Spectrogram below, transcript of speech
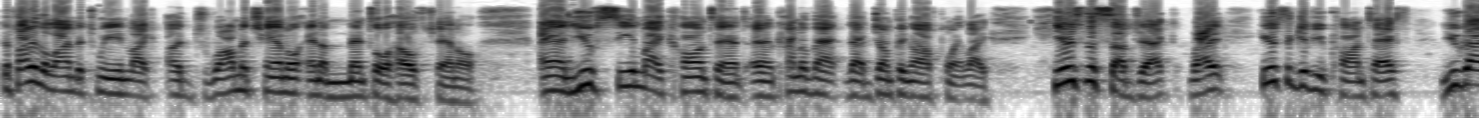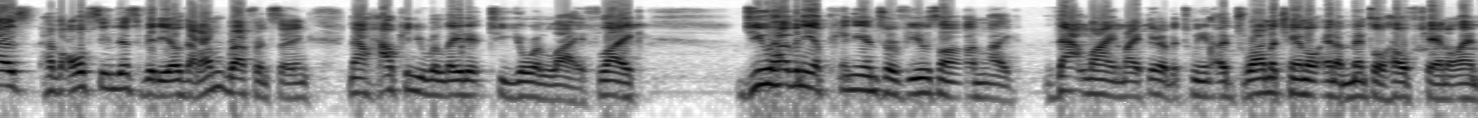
defining the line between like a drama channel and a mental health channel. And you've seen my content and kind of that, that jumping off point, like, here's the subject, right? Here's to give you context. You guys have all seen this video that I'm referencing. Now, how can you relate it to your life? Like, do you have any opinions or views on like that line right there between a drama channel and a mental health channel? And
